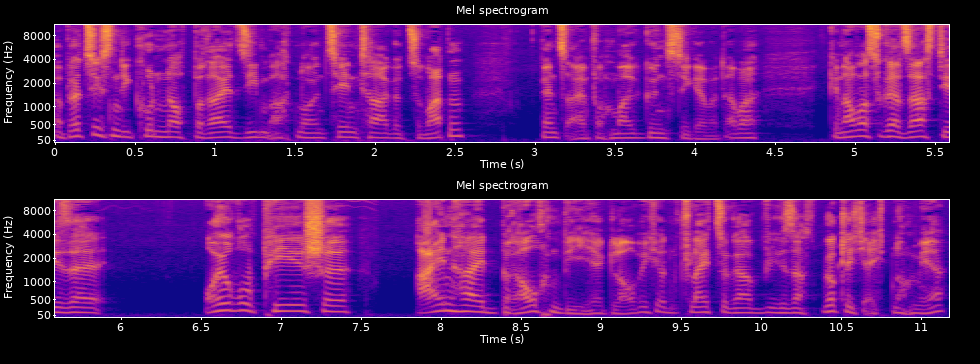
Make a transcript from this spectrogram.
Weil plötzlich sind die Kunden auch bereit, sieben, acht, neun, zehn Tage zu warten, wenn es einfach mal günstiger wird. Aber genau was du gerade sagst, diese europäische Einheit brauchen wir hier, glaube ich, und vielleicht sogar, wie gesagt, wirklich echt noch mehr.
